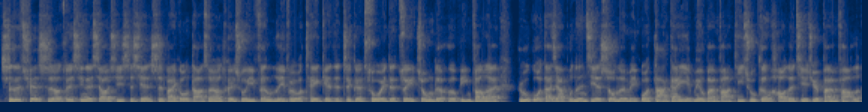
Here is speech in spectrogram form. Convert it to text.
是的，确实哦。最新的消息是显示，白宫打算要推出一份 “Leave or Take It” 的这个所谓的最终的和平方案。如果大家不能接受呢，美国大概也没有办法提出更好的解决办法了。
